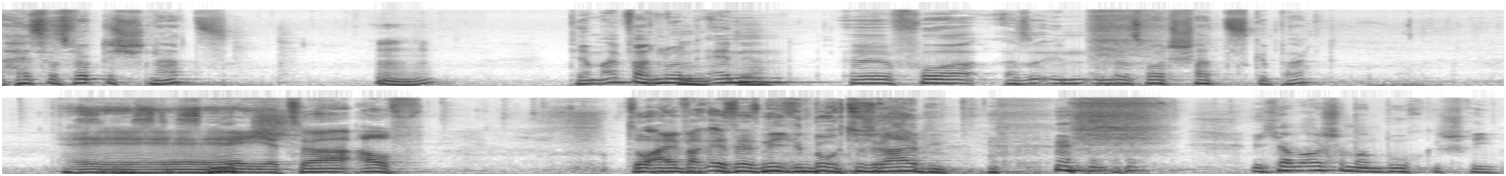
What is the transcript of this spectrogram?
Heißt das wirklich Schnatz? Mhm. Die haben einfach nur ein N äh, vor, also in, in das Wort Schatz gepackt. Hey, das hey, jetzt hör auf. So einfach ist es nicht, ein Buch zu schreiben. Ich habe auch schon mal ein Buch geschrieben.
